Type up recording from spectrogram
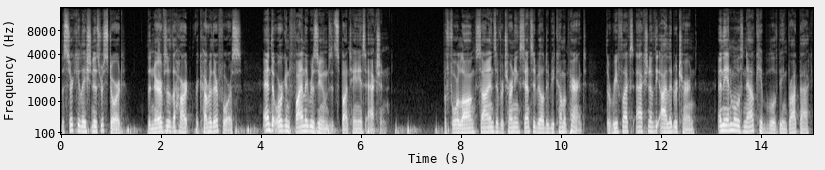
The circulation is restored, the nerves of the heart recover their force, and the organ finally resumes its spontaneous action. Before long, signs of returning sensibility become apparent the reflex action of the eyelid return, and the animal is now capable of being brought back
